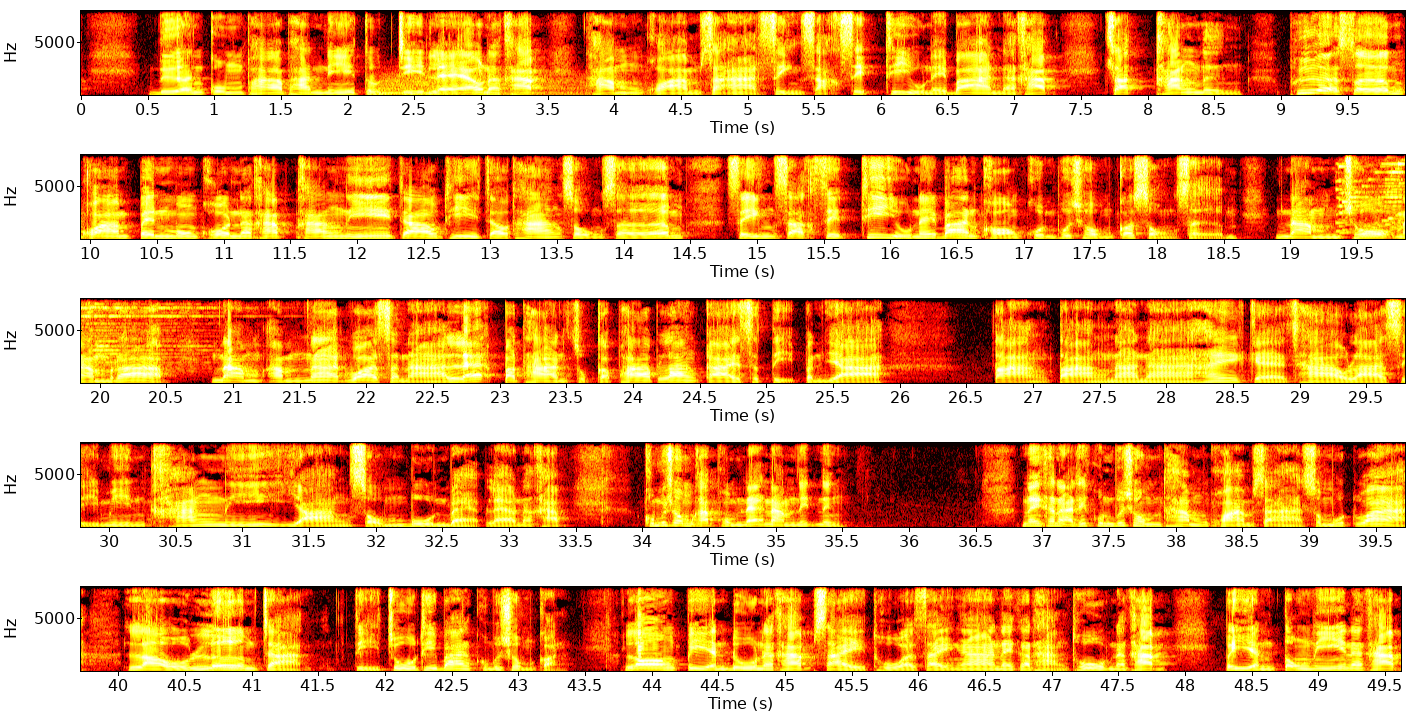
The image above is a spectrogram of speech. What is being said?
เดือนกุมภาพันธ์นี้ตรุษจีนแล้วนะครับทำความสะอาดสิ่งศักดิ์สิทธิ์ที่อยู่ในบ้านนะครับ สักครั้งหนึ่ง เพื่อเสริมความเป็นมงคลนะครับ ครั้งนี้เจ้าที่เจ้าทางส่งเสริม สิ่งศักดิ์สิทธิ์ที่อยู่ในบ้านของคุณผู้ชมก็ส่งเสริมนำโชคนำราบ นำอำนาจวาสนาและประทานสุขภาพร่างกายสติปัญญา ต่างๆ นานาให้แก่ชาวราศีมีนครั้งนี้อย่างสมบูรณ์แบบแล้วนะครับ คุณผู้ชมครับผมแนะนำนิดนึงในขณะที่คุณผู้ชมทำความสะอาดสมมุติว่าเราเริ่มจากตีจู้ที่บ้านคุณผู้ชมก่อน ลองเปลี่ยนดูนะครับ ใส่ถั่วใส่งาในกระถางทูบนะครับ เปลี่ยนตรงนี้นะครับ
